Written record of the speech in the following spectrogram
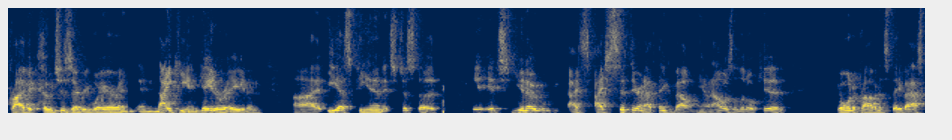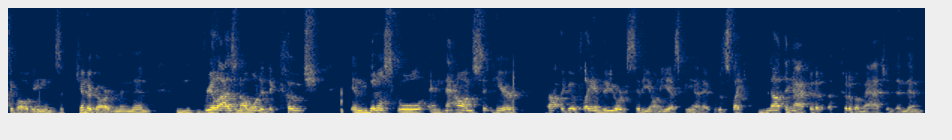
private coaches everywhere, and, and Nike and Gatorade and uh, ESPN. It's just a, it's you know, I, I sit there and I think about you man, I was a little kid going to Providence Day basketball games in kindergarten, and then realizing I wanted to coach in middle school, and now I'm sitting here about to go play in New York City on ESPN. It was like nothing I could have, could have imagined. And then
